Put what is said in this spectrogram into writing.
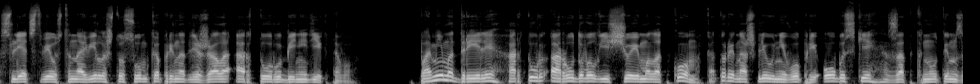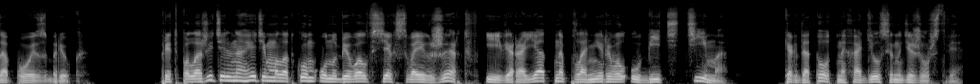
следствие установило, что сумка принадлежала Артуру Бенедиктову. Помимо дрели, Артур орудовал еще и молотком, который нашли у него при обыске, заткнутым за пояс брюк. Предположительно, этим молотком он убивал всех своих жертв и, вероятно, планировал убить Тима, когда тот находился на дежурстве.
